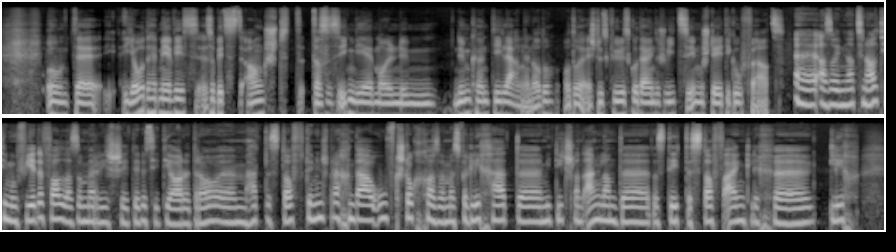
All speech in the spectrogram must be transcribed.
Und äh, ja, da hat mir so ein bisschen Angst, dass es irgendwie mal nicht mehr nicht mehr könnte langen, oder? Oder hast du das Gefühl, es geht auch in der Schweiz immer stetig aufwärts? Äh, also im Nationalteam auf jeden Fall. Also man ist eben seit Jahren dran, ähm, hat das Staff dementsprechend auch aufgestockt. Also wenn man es verglichen hat äh, mit Deutschland, England, äh, dass dort der Staff eigentlich äh, gleich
